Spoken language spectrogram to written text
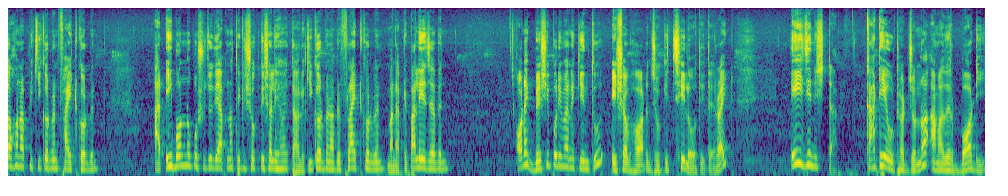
তখন আপনি কি করবেন? ফাইট করবেন। আর এই বন্য পশু যদি আপনার থেকে শক্তিশালী হয়, তাহলে কি করবেন? আপনি ফ্লাইট করবেন মানে আপনি পালিয়ে যাবেন। অনেক বেশি পরিমাণে কিন্তু এসব হওয়ার ঝুঁকি ছিল অতীতে রাইট এই জিনিসটা কাটিয়ে ওঠার জন্য আমাদের বডি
